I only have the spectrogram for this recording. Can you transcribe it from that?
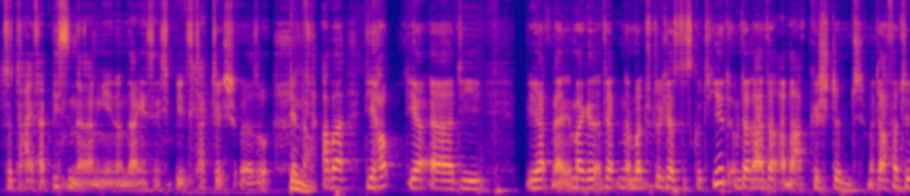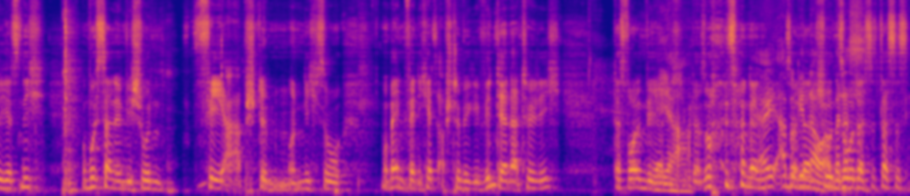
total verbissen daran gehen und sagen, ich spiele jetzt taktisch oder so. Genau. Aber die Haupt, die, äh, die, wir hatten halt immer, wir hatten immer durchaus diskutiert und dann einfach einmal abgestimmt. Man darf natürlich jetzt nicht, man muss dann irgendwie schon fair abstimmen und nicht so, Moment, wenn ich jetzt abstimme, gewinnt der natürlich. Das wollen wir ja, ja. nicht oder so, sondern, ja, aber sondern genau, schon so, dass es, dass es,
